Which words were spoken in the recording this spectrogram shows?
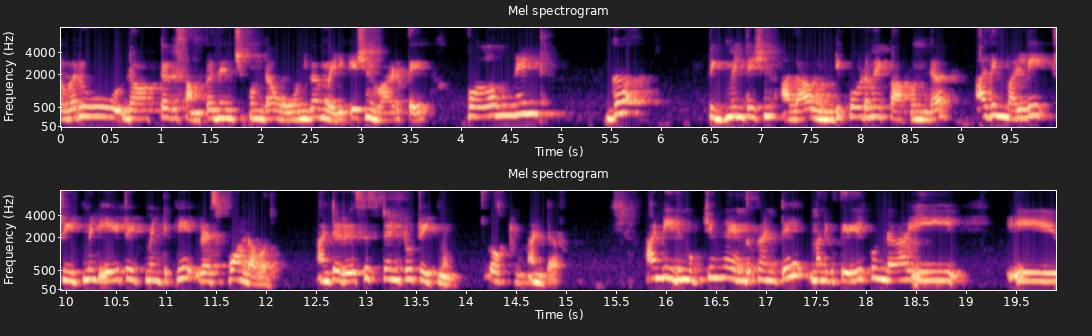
ఎవరు డాక్టర్ సంప్రదించకుండా ఓన్గా మెడికేషన్ వాడితే పర్మనెంట్గా పిగ్మెంటేషన్ అలా ఉండిపోవడమే కాకుండా అది మళ్ళీ ట్రీట్మెంట్ ఏ ట్రీట్మెంట్కి రెస్పాండ్ అవ్వదు. అంటే రెసిస్టెంట్ టు ట్రీట్మెంట్ ఓకే. అంటారు. అండ్ ఇది ముఖ్యంగా ఎందుకంటే మనకి తెలియకుండా ఈ ఈ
